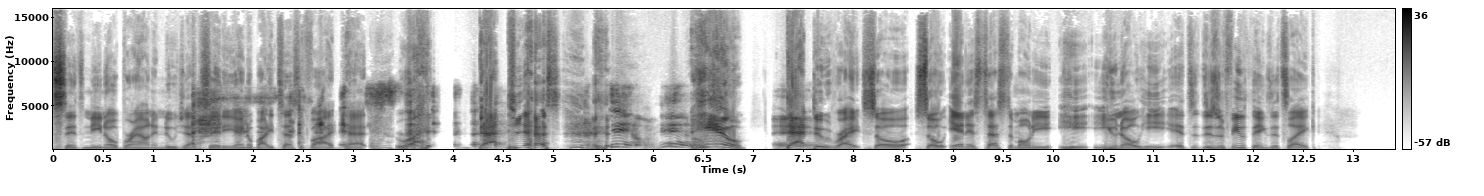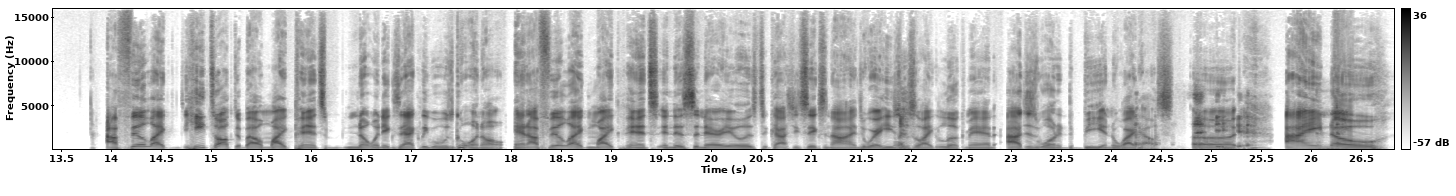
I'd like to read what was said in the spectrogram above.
since Nino Brown in New Jack City. Ain't nobody testified that right? That yes. Him, him, him that dude right? So so in his testimony he you know he it's there's a few things. It's like I feel like he talked about Mike Pence knowing exactly what was going on. And I feel like Mike Pence in this scenario is Tekashi Six Nines, where he's just like, look, man, I just wanted to be in the White House. Uh, I ain't know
